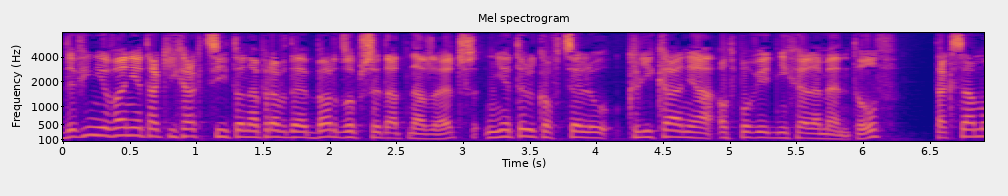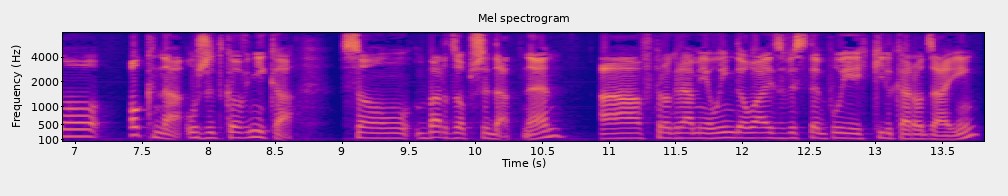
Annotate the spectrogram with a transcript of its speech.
Definiowanie takich akcji to naprawdę bardzo przydatna rzecz, nie tylko w celu klikania odpowiednich elementów, tak samo okna użytkownika są bardzo przydatne. a w programie Windows występuje ich kilka rodzajów.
